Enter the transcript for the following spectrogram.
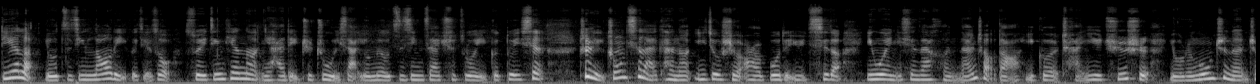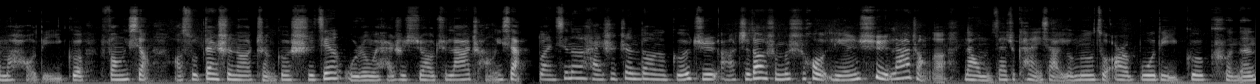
跌了，有资金捞的一个节奏。所以今天呢你还得去注意一下有没有资金再去做一个兑现。这里中期来看呢，依旧是有二波的预期的，因为你现在很难找到一个产业趋势有人工智能这么好的一个方向啊。所但是呢整个时间我认为还是需要去拉长一下。短期呢还是震荡的格局啊，直到什么时候？后连续拉涨了，那我们再去看一下有没有走二波的一个可能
